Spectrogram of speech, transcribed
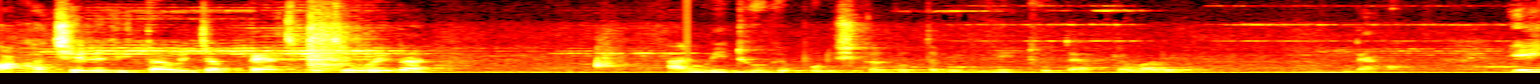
পাখা ছেড়ে দিতে হবে, যা প্যাচ প্যাচে ওয়েদার আর মিঠুকে পরিষ্কার করতে হবে, মিঠু তো একেবারে দেখো, এই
